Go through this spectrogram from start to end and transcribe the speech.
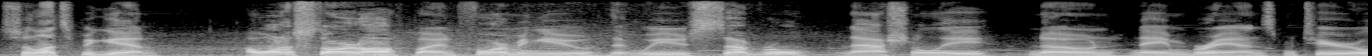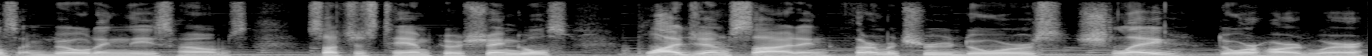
So let's begin. I want to start off by informing you that we use several nationally known name brands, materials, and building these homes, such as TAMKO shingles, Ply-Gem siding, Therma-Tru doors, Schlage door hardware,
